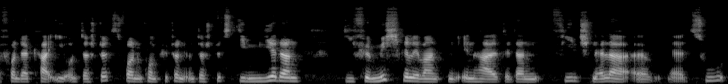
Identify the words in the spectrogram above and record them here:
von der KI unterstützt, von Computern unterstützt, die mir dann die für mich relevanten Inhalte dann viel schneller äh, äh zu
